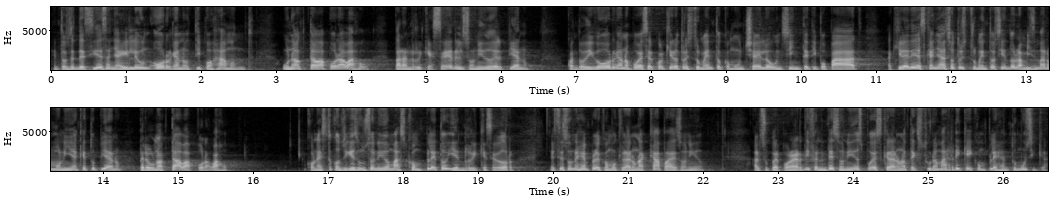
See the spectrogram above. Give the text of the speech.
Entonces decides añadirle un órgano tipo Hammond, una octava por abajo, para enriquecer el sonido del piano. Cuando digo órgano puede ser cualquier otro instrumento, como un cello, un sinte tipo pad. Aquí la idea es que añadas otro instrumento haciendo la misma armonía que tu piano, pero una octava por abajo. Con esto consigues un sonido más completo y enriquecedor. Este es un ejemplo de cómo crear una capa de sonido. Al superponer diferentes sonidos puedes crear una textura más rica y compleja en tu música,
